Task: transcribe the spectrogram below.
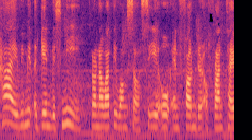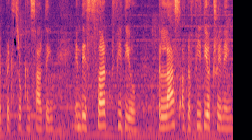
Hi, we meet again with me, Ronawati Wongso, CEO and founder of Rantai Breakthrough Consulting in this third video, the last of the video training,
